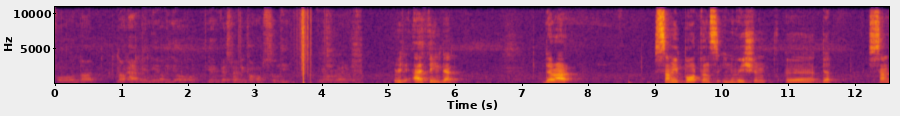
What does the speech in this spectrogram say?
for not, not having, you know, your, your investment become obsolete, you know, right away? Really, I think that there are some important innovation uh, that some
